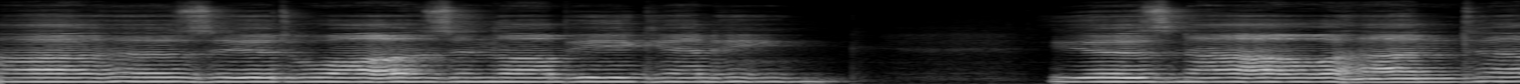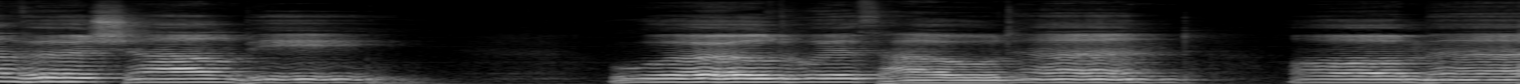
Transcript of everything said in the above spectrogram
as it was in the beginning, is now, and ever shall be, world without end. Amen.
